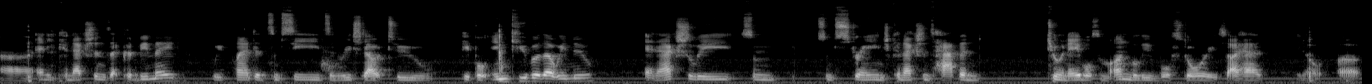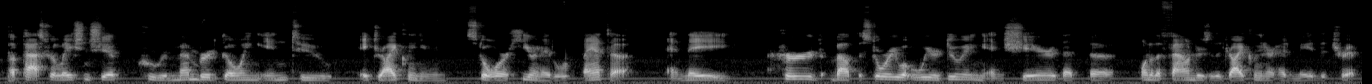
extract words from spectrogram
uh, any connections that could be made. We planted some seeds and reached out to people in Cuba that we knew and actually some some strange connections happened to enable some unbelievable stories. I had you know a, a past relationship who remembered going into a dry cleaning store here in Atlanta, and they heard about the story, what we were doing, and shared that the one of the founders of the dry cleaner had made the trip.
